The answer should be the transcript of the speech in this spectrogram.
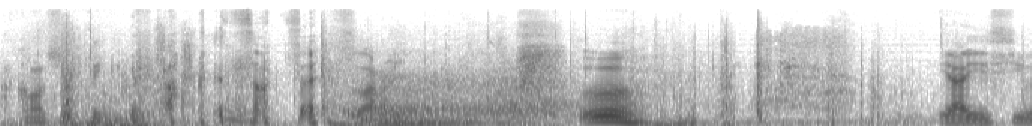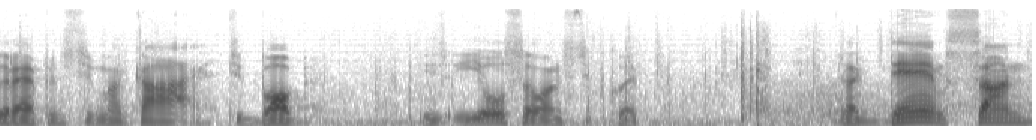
I can't stop thinking about it. I'm so sorry. Ooh. Yeah, you see what happens to my guy, to Bob. He's, he also wants to quit. He's like, damn, son.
